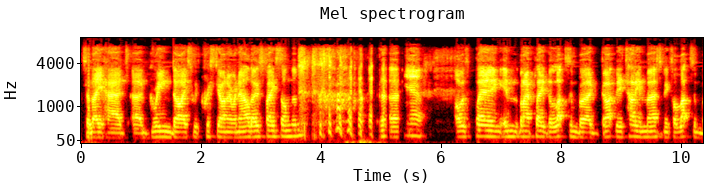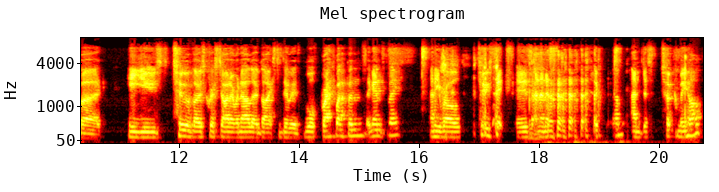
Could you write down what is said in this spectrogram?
So they had uh, green dice with Cristiano Ronaldo's face on them. uh, yeah. I was playing in when I played the Luxembourg, the Italian mercenary for Luxembourg. He used two of those Cristiano Ronaldo dice to do his wolf breath weapons against me, and he rolled two sixes and then a and just took me off.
